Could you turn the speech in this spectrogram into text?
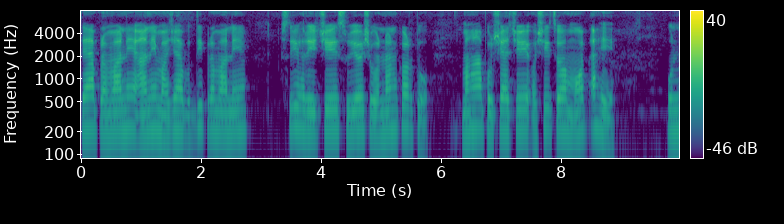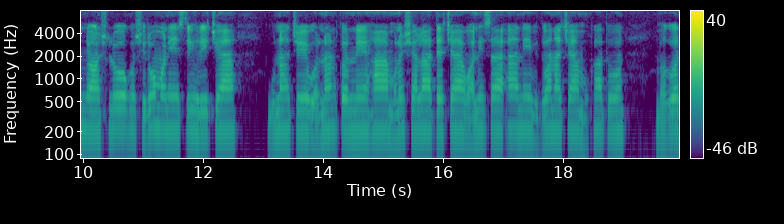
त्याप्रमाणे आणि माझ्या बुद्धीप्रमाणे श्रीहरीचे सुयश वर्णन करतो. महापुरुषाचे असेच मत आहे. पुण्य श्लोक शिरोमणी श्रीहरीच्या गुणाचे वर्णन करणे हा मनुष्याला त्याच्या वाणीचा आणि विद्वानाच्या मुखातून भगवत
